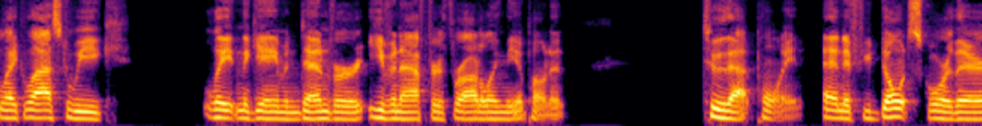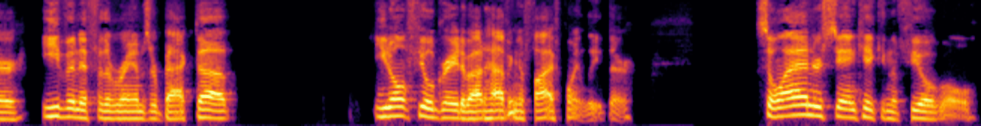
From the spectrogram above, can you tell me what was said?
like last week late in the game in Denver, even after throttling the opponent to that point. And if you don't score there, even if the Rams are backed up, you don't feel great about having a five point lead there. So I understand kicking the field goal.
